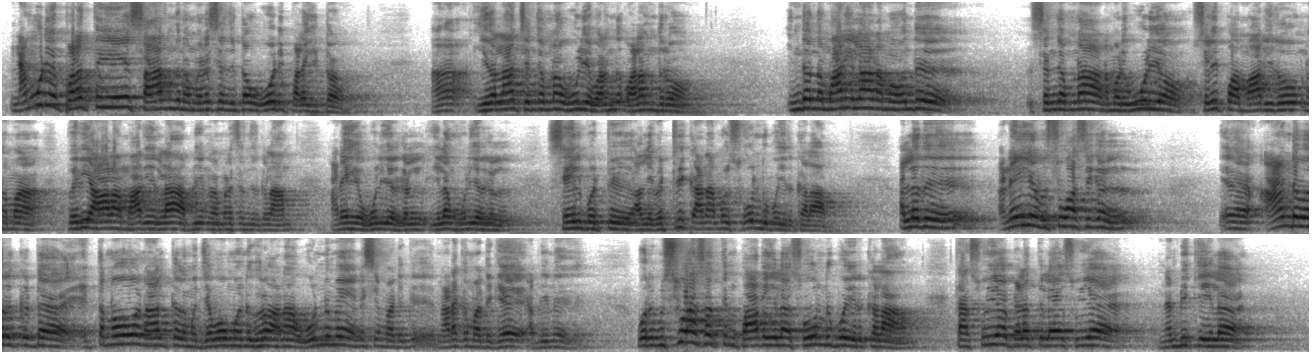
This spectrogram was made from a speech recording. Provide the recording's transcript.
நம்முடைய பலத்தையே சார்ந்து நம்ம என்ன செஞ்சிட்டோம்? ஓடி பழகிட்டோம். இதெல்லாம் செஞ்சோம்னா ஊழியம் வளர்ந்து வளர்ந்துடும் இந்தந்த மாதிரிலாம் நம்ம வந்து செஞ்சோம்னா நம்மளுடைய ஊழியம் செழிப்பாக மாறிடும். நம்ம பெரிய ஆளாக மாறிடலாம் அப்படின்னு நம்ம என்ன செஞ்சுருக்கலாம்? அநேக ஊழியர்கள் இளம் ஊழியர்கள் செயல்பட்டு அதில் வெற்றி காணாமல் சோர்ந்து போயிருக்கலாம். அல்லது அநேக விசுவாசிகள் ஆண்டவர்கிட்ட எத்தனோ நாட்கள் நம்ம ஜெபம் பண்ணுகிறோம் ஆனால் ஒன்றுமே என்ன செய்ய மாட்டேக்கு நடக்க மாட்டேக்கே அப்படின்னு ஒரு விசுவாசத்தின் பாதையில் சோர்ந்து போய் இருக்கலாம் தான் சுய பலத்தில் சுய நம்பிக்கையில்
